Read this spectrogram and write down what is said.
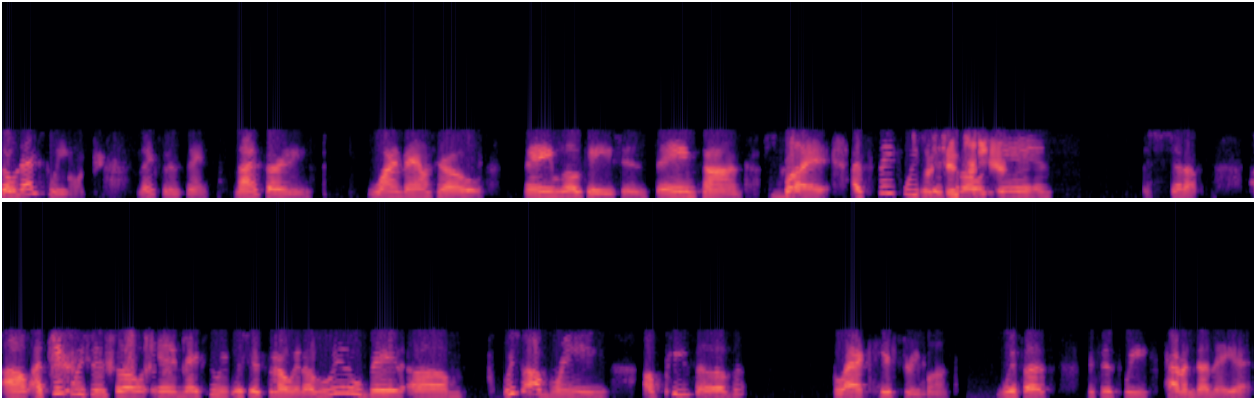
So next week, next Wednesday, nine thirty, Wine Down show, same location, same time. But I think we should throw in. Shut up. Um, I think we should throw in next week. We should throw in a little bit. Um, we should bring a piece of Black History Month with us since we haven't done that yet.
